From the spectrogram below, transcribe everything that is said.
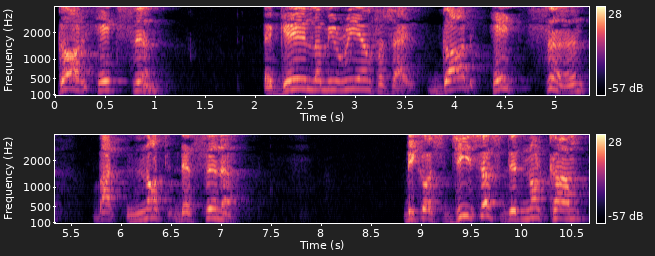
God hates sin. Again, let me re-emphasize. God hates sin, but not the sinner. Because Jesus did not come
